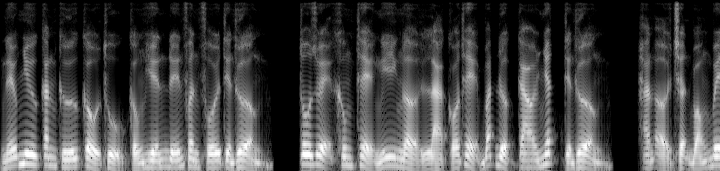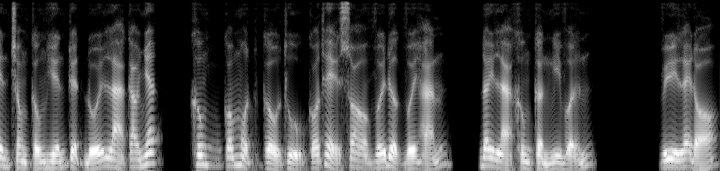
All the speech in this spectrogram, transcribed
Nếu như căn cứ cầu thủ cống hiến đến phân phối tiền thưởng, Tô Duệ không thể nghi ngờ là có thể bắt được cao nhất tiền thưởng, hắn ở trận bóng bên trong cống hiến tuyệt đối là cao nhất, không có một cầu thủ có thể so với được với hắn, đây là không cần nghi vấn. Vì lẽ đó,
